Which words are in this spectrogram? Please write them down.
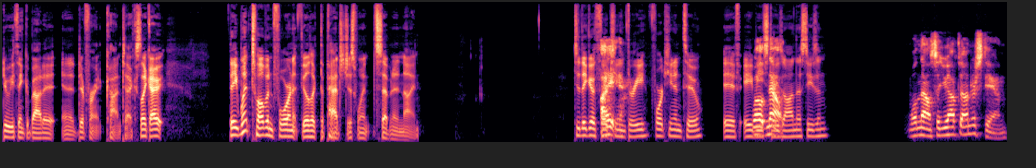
Do we think about it in a different context? Like, I, They went 12 and 4 and it feels like the Pats just went 7 and 9. Do they go 13 I- and 3, 14 and 2 if AB Well, stays now- on this season? Well, now, so you have to understand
